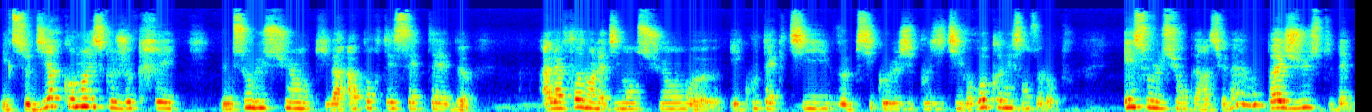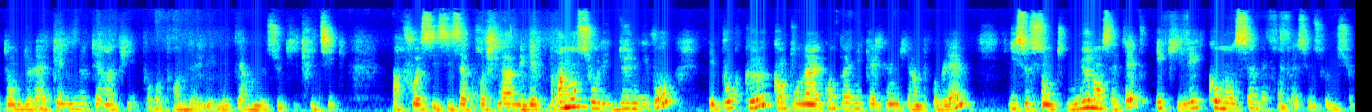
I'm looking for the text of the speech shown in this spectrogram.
et de se dire comment est-ce que je crée une solution qui va apporter cette aide à la fois dans la dimension euh, écoute active, psychologie positive, reconnaissance de l'autre, et solution opérationnelle, hein. pas juste d'être dans de la calinothérapie, pour reprendre les termes de ceux qui critiquent, parfois ces approches-là, mais d'être vraiment sur les deux niveaux, et pour que quand on a accompagné quelqu'un qui a un problème, il se sente mieux dans sa tête et qu'il ait commencé à mettre en place une solution.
